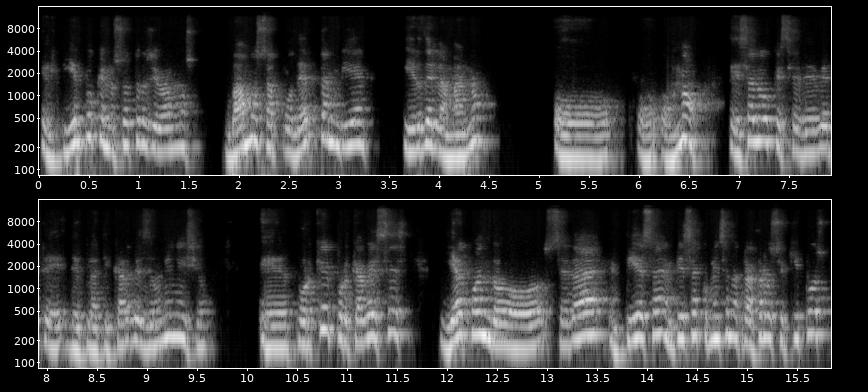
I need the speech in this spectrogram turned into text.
el tiempo que nosotros llevamos, vamos a poder también ir de la mano o, o, no. Es algo que se debe de, de platicar desde un inicio. Eh, ¿Por qué? Porque a veces ya cuando se da, empieza, empieza, comienzan a trabajar los equipos,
